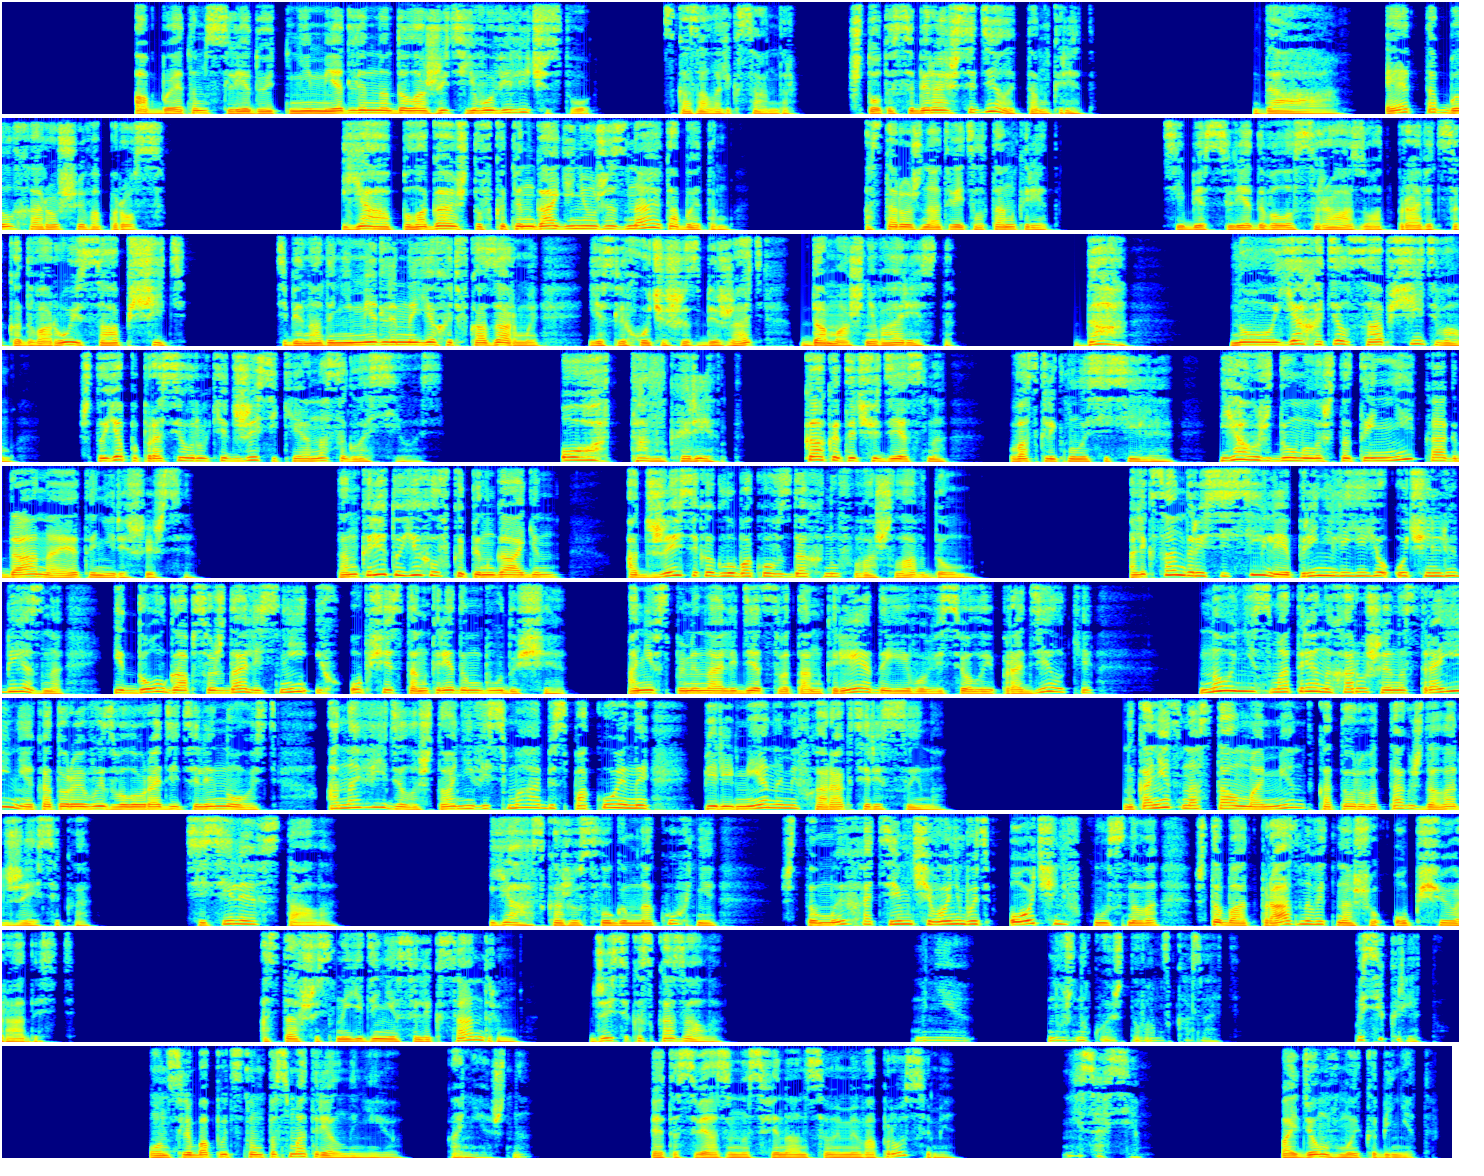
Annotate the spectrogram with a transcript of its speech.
«Об этом следует немедленно доложить его величеству», — сказал Александр. «Что ты собираешься делать, Танкрет?» Да, это был хороший вопрос. «Я полагаю, что в Копенгагене уже знают об этом», — осторожно ответил Танкрет. «Тебе следовало сразу отправиться ко двору и сообщить. Тебе надо немедленно ехать в казармы, если хочешь избежать домашнего ареста. Да, но я хотел сообщить вам, что я попросил руки Джессики, и она согласилась. О, Танкрет, как это чудесно! воскликнула Сесилия. Я уж думала, что ты никогда на это не решишься. Танкрет уехал в Копенгаген, а Джессика, глубоко вздохнув, вошла в дом. Александр и Сесилия приняли ее очень любезно и долго обсуждали с ней их общее с Танкредом будущее. Они вспоминали детство Танкреда и его веселые проделки, но, несмотря на хорошее настроение, которое вызвало у родителей новость, она видела, что они весьма обеспокоены переменами в характере сына. Наконец настал момент, которого так ждала Джессика. Сесилия встала. «Я скажу слугам на кухне», что мы хотим чего-нибудь очень вкусного, чтобы отпраздновать нашу общую радость. Оставшись наедине с Александром, Джессика сказала, «Мне нужно кое-что вам сказать. По секрету». Он с любопытством посмотрел на нее. «Конечно. Это связано с финансовыми вопросами?» «Не совсем». «Пойдем в мой кабинет».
